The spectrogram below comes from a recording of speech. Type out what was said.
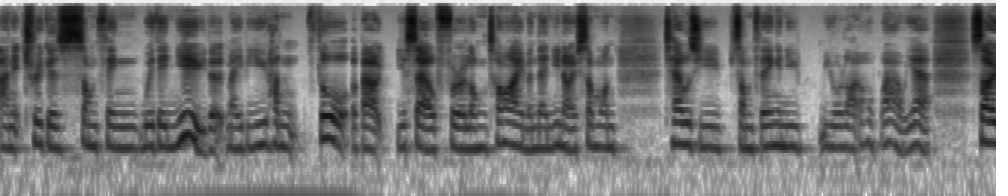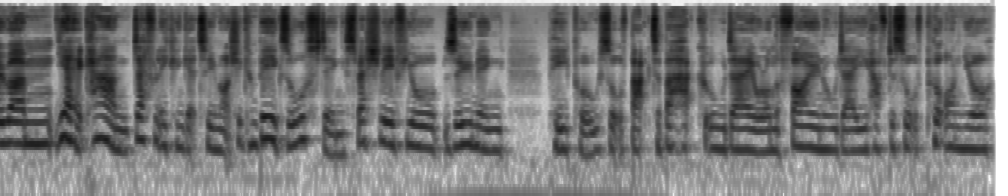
and it triggers something within you that maybe you hadn't thought about yourself for a long time, and then you know someone tells you something and you you're like oh wow yeah. So um yeah it can definitely can get too much. It can be exhausting especially if you're zooming people sort of back to back all day or on the phone all day. You have to sort of put on your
